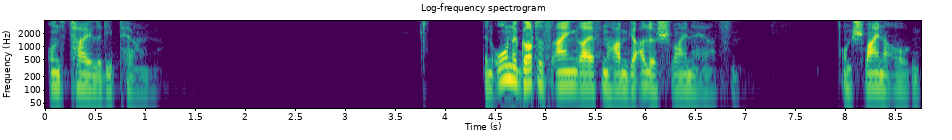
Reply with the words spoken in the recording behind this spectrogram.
und teile die Perlen. Denn ohne Gottes Eingreifen haben wir alle Schweineherzen und Schweineaugen.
